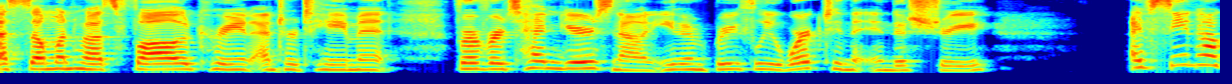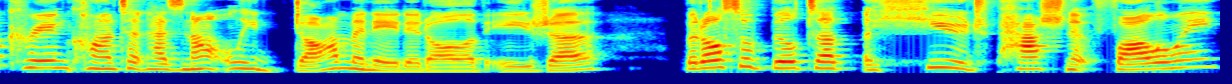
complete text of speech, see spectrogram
As someone who has followed Korean entertainment for over 10 years now and even briefly worked in the industry, I've seen how Korean content has not only dominated all of Asia, but also built up a huge, passionate following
